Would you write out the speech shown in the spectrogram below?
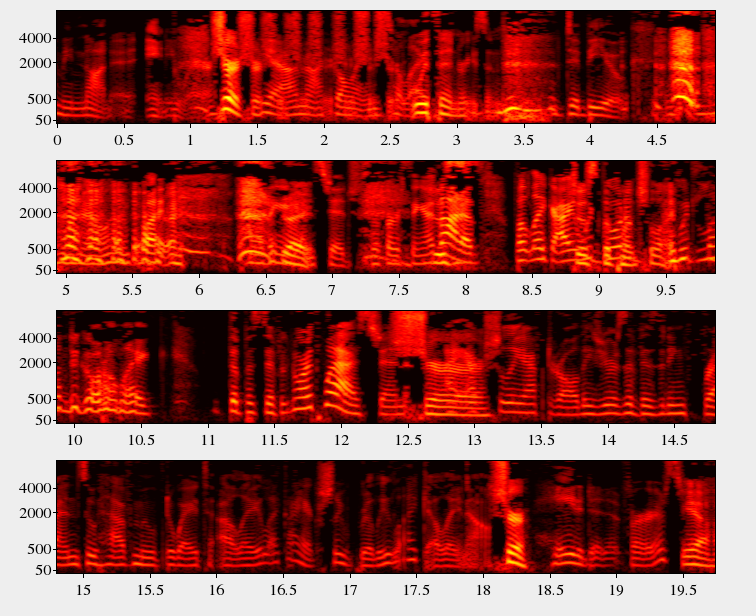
I mean, not anywhere. Sure, sure, Yeah, sure. I'm sure, not sure, going sure, to, like, within reason. Dubuque, you know, but Right. nothing Right. against it. Just the first thing I Just- thought of. But like, I would go to, I would love to go to like the Pacific Northwest, and Sure. I actually, after all these years of visiting friends who have moved away to LA, like I actually really like LA now. Sure. Hated it at first, Yeah.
